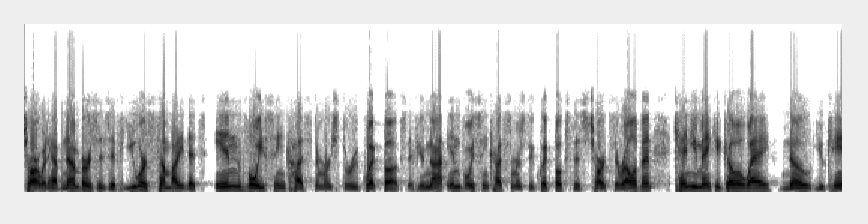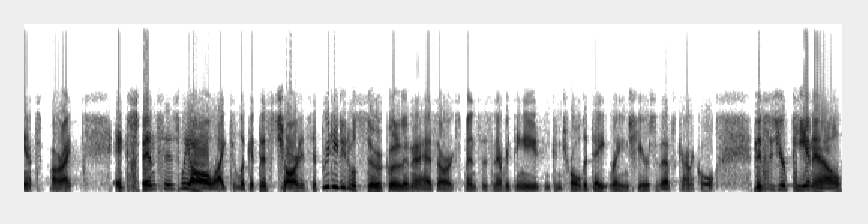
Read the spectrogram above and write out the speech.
chart would have numbers is if you are somebody that's invoicing customers through QuickBooks. If you're not invoicing customers through QuickBooks, this chart's irrelevant. Can you make it go away? No, you can't. All right? Expenses, we all like to look at this chart. It's a pretty little circle and it has our expenses and everything. You can control the date range here, so that's kind of cool. This is your P&L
